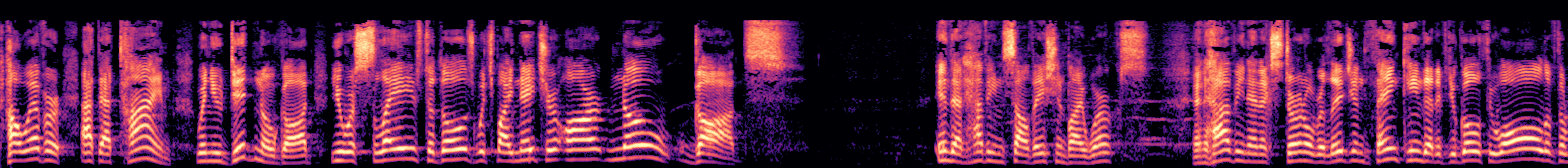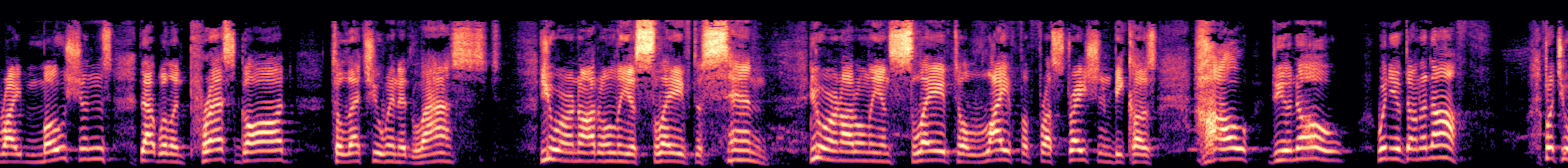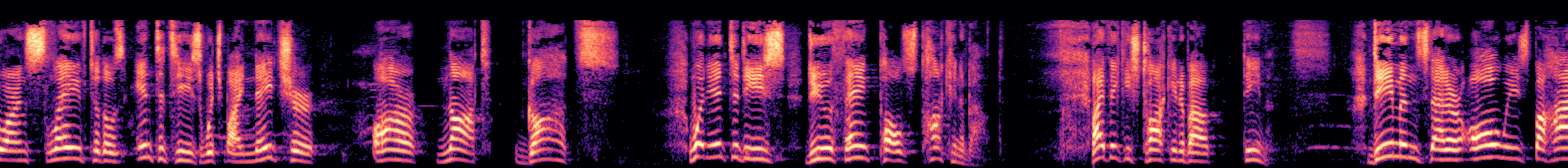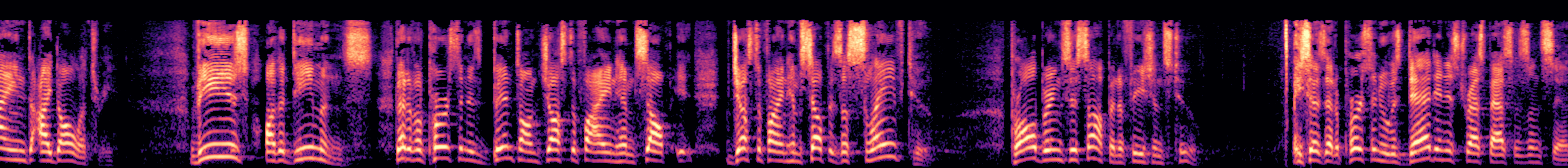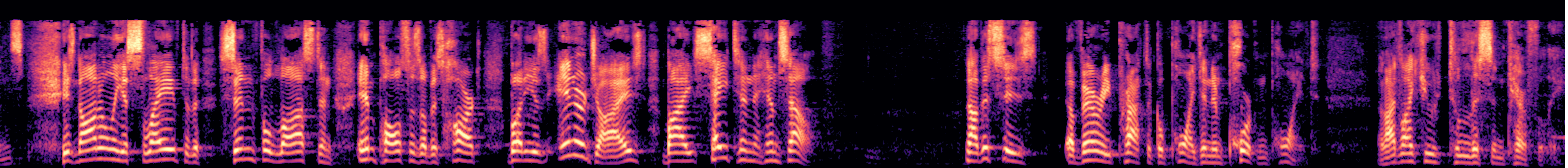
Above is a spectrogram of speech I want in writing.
However, at that time, when you did know God, you were slaves to those which by nature are no gods. In that having salvation by works, and having an external religion, thinking that if you go through all of the right motions that will impress God to let you in at last, you are not only a slave to sin, you are not only enslaved to a life of frustration because how do you know when you've done enough. But you are enslaved to those entities which by nature are not gods. What entities do you think Paul's talking about? I think he's talking about demons. Demons that are always behind idolatry. These are the demons that if a person is bent on justifying himself, justifying himself is a slave to. Paul brings this up in Ephesians 2 he says that a person who is dead in his trespasses and sins is not only a slave to the sinful lust and impulses of his heart, but he is energized by Satan himself. Now, this is a very practical point, an important point, and I'd like you to listen carefully.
